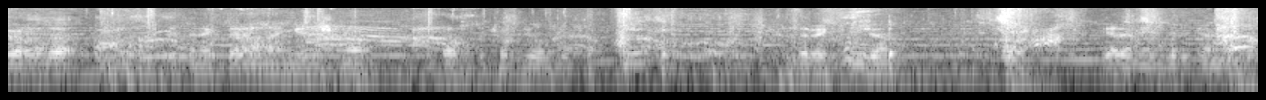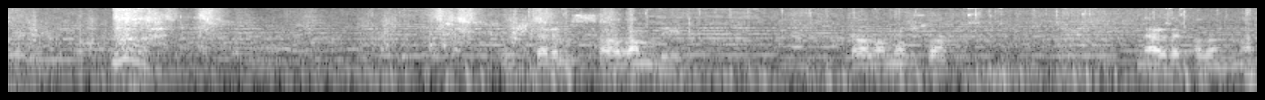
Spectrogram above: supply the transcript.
Bu arada yeteneklerinden gelişme postu çok iyi olacak. Şurada bekleyeceğim. Geleni indireceğim. Kılıçlarımız sağlam değil. Sağlam olsa nerede kalanlar?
